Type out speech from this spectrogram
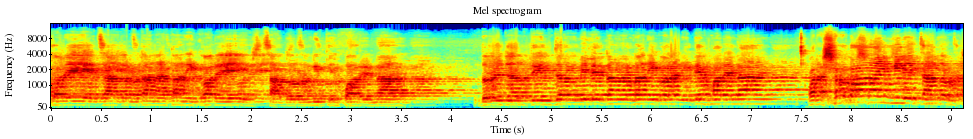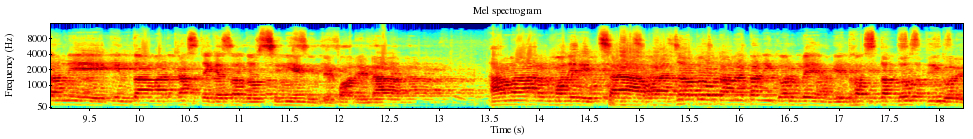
ধরে চাদর টানাটানি করে, চাদর নিতে পারে না। দুইজন, তিনজন মিলে টানাটানি করে নিতে পারে না। ওরা সবাই মিলে চাদর টানে, কিন্তু আমার কাছ থেকে চাদর ছিনিয়ে নিতে পারে না। আমার মনের ইচ্ছা, ওরা যত টানাটানি করবে, আমি ধস্তা ধস্তি করে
